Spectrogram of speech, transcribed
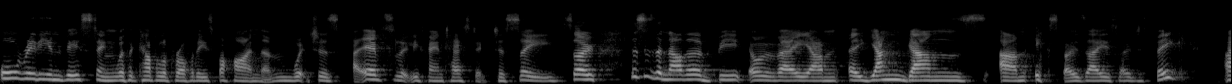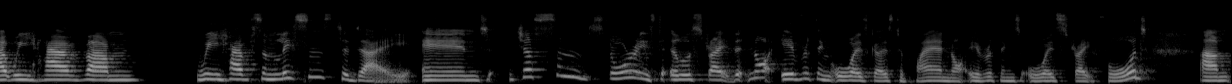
already investing with a couple of properties behind them, which is absolutely fantastic to see. So this is another bit of a um, a young guns um, expose, so to speak. Uh, we have um, we have some lessons today and just some stories to illustrate that not everything always goes to plan, not everything's always straightforward. Um,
